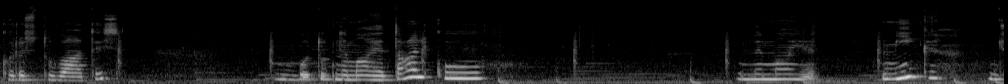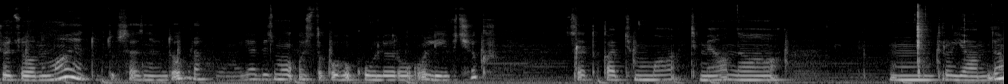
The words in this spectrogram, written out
користуватись, бо тут немає тальку, немає міки, нічого цього немає, тобто все з ним добре. Я візьму ось такого кольору олівчик. Це така тьма, тьмяна троянда.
